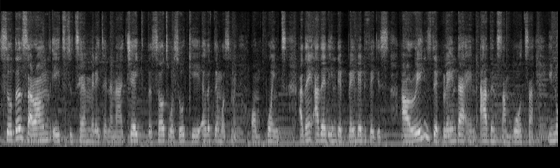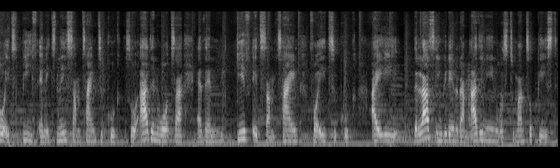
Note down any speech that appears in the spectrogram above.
So this around 8 to 10 minutes and then I checked the salt was okay, everything was on point. I then added in the blended veggies. I'll rinse the blender and add in some water. You know it's beef and it needs some time to cook. So add in water and then give it some time for it to cook. I the last ingredient that I'm adding in was tomato paste.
